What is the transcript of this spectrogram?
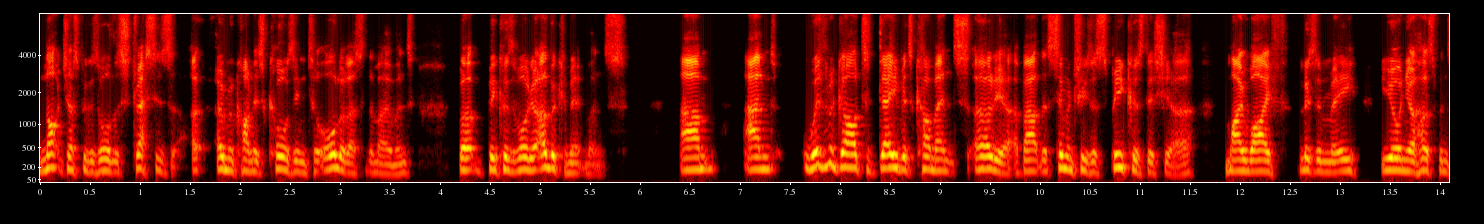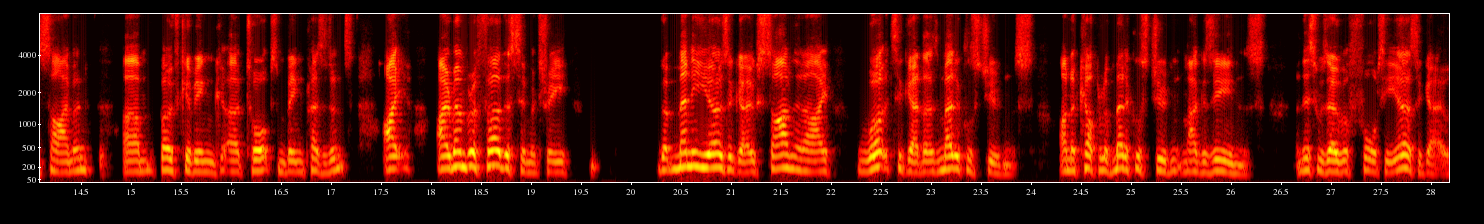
not just because of all the stresses uh, Omicron is causing to all of us at the moment, but because of all your other commitments. Um, and with regard to David's comments earlier about the symmetries of speakers this year, my wife, Liz and me, you and your husband, Simon, um, both giving uh, talks and being presidents. I, I remember a further symmetry that many years ago, Simon and I worked together as medical students on a couple of medical student magazines. And this was over 40 years ago.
